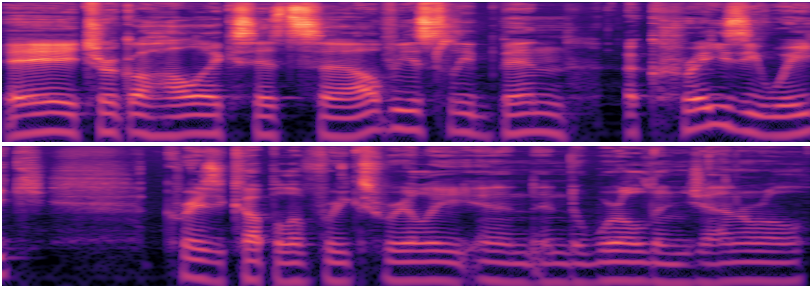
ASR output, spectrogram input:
Hey, Turkaholics. It's uh, obviously been a crazy week, crazy couple of weeks, really, in, in the world in general.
